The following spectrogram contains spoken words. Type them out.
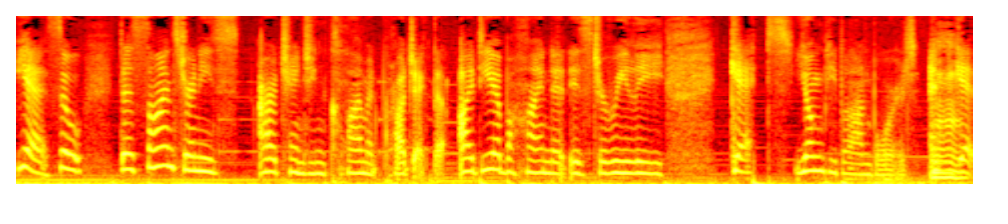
yeah. So the Science Journeys Our Changing Climate project, the idea behind it is to really get young people on board and Mhm. get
